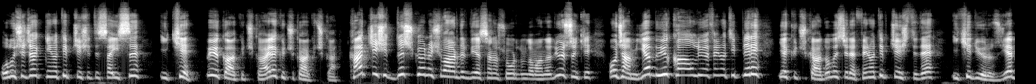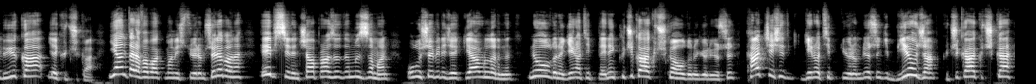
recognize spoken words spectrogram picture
oluşacak genotip çeşidi sayısı 2. Büyük A küçük A ile küçük A küçük A. Kaç çeşit dış görünüş vardır diye sana sorduğum zaman da diyorsun ki hocam ya büyük A oluyor fenotipleri ya küçük A. Dolayısıyla fenotip çeşidi de 2 diyoruz. Ya büyük A ya küçük A. Yan tarafa bakmanı istiyorum. Söyle bana hepsinin çaprazladığımız zaman oluşabilecek yavrularının ne olduğunu genotiplerinin küçük A küçük A olduğunu görüyorsun. Kaç çeşit genotip diyorum diyorsun ki bir hocam küçük A küçük A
